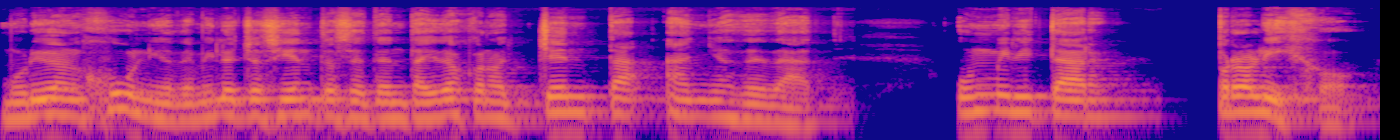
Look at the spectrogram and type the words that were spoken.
Murió en junio de 1872 con 80 años de edad. Un militar prolijo,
